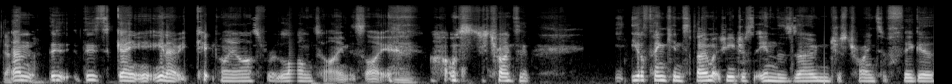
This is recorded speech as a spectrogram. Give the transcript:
definitely. And th- this game, you know, it kicked my ass for a long time. It's like Mm. I was just trying to. You're thinking so much. You're just in the zone, just trying to figure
